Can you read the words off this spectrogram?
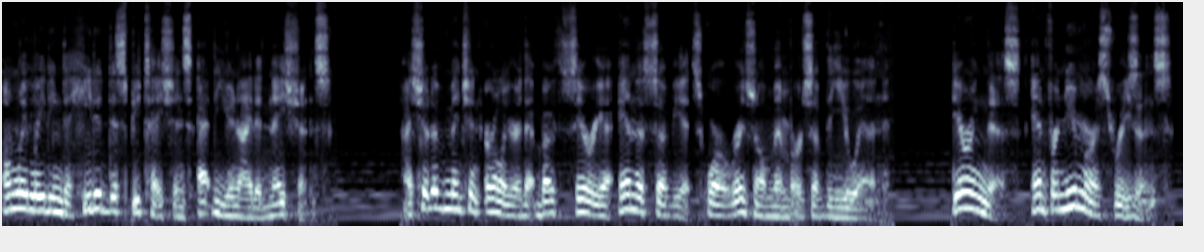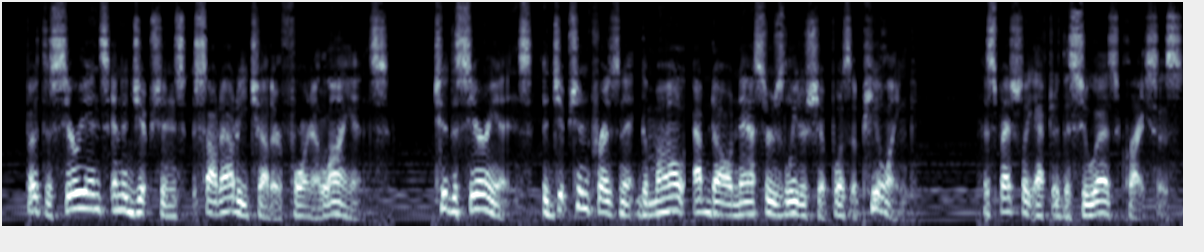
only leading to heated disputations at the United Nations. I should have mentioned earlier that both Syria and the Soviets were original members of the UN. During this, and for numerous reasons, both the Syrians and Egyptians sought out each other for an alliance. To the Syrians, Egyptian President Gamal Abdel Nasser's leadership was appealing, especially after the Suez Crisis.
